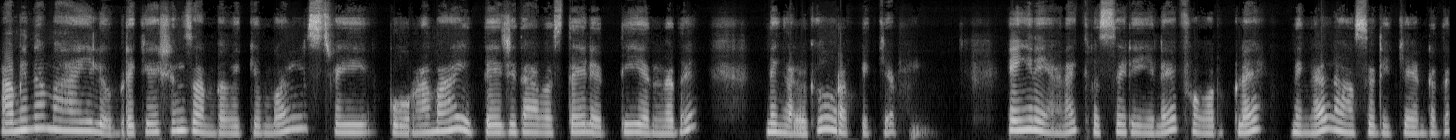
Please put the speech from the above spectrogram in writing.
അമിതമായി ലുബ്രിക്കേഷൻ സംഭവിക്കുമ്പോൾ സ്ത്രീ പൂർണമായി ഉത്തേജിതാവസ്ഥയിൽ എത്തി എന്നത് നിങ്ങൾക്ക് ഉറപ്പിക്കും. എങ്ങനെയാണ് ക്രിസരിയിലെ ഫോർ പ്ലേ നിങ്ങൾ ആസ്വദിക്കേണ്ടത്.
